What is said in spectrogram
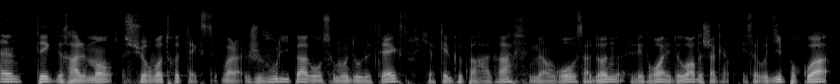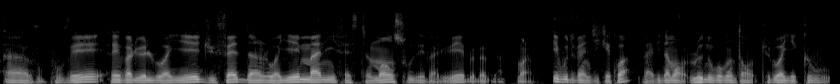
intégralement sur votre texte. Voilà, je vous lis pas grosso modo le texte parce qu'il y a quelques paragraphes, mais en gros ça donne les droits et les devoirs de chacun. Et ça vous dit pourquoi euh, vous pouvez réévaluer le loyer du fait d'un loyer manifestement sous-évalué, blablabla. Voilà. Et vous devez indiquer quoi? Bah, Évidemment le nouveau montant du loyer que vous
